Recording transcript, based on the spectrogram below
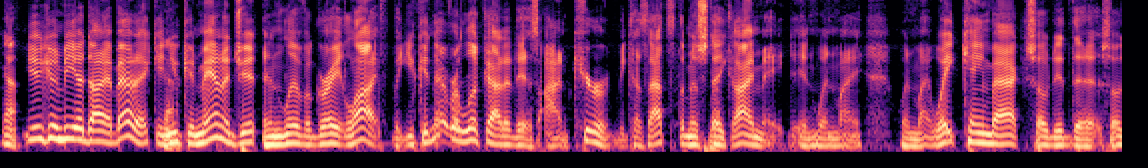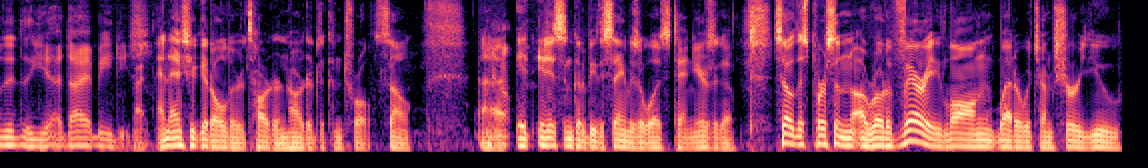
yeah. you can be a diabetic and Yeah. you can manage it and live a great life, but you can never look at it as I'm cured because that's the mistake I made. And when my when my weight came back, so did the so did the uh, diabetes. And as you get older, it's harder and harder to control. So uh, it, it isn't going to be the same as it was 10 years ago. So this person uh, wrote a very long letter, which I'm sure you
